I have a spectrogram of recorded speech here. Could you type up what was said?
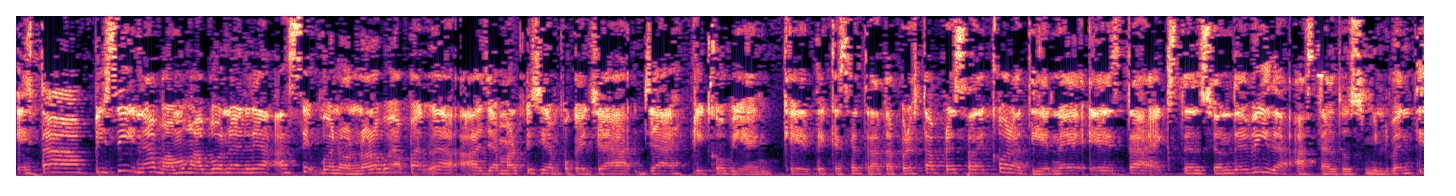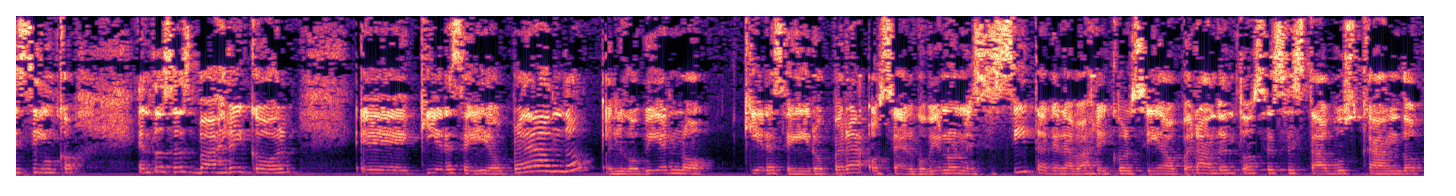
esta piscina, vamos a ponerle así, bueno, no le voy a llamar piscina porque ya, ya explico bien que, de qué se trata, pero esta presa de cola tiene esta extensión de vida hasta el 2025, entonces Barricol eh, quiere seguir operando, el gobierno quiere seguir operando, o sea, el gobierno necesita que la Barricol siga operando, entonces está buscando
